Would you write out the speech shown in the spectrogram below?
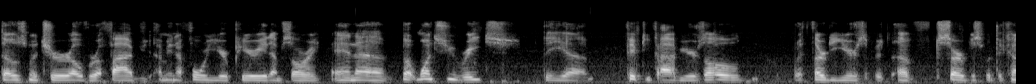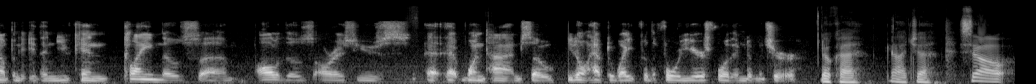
those mature over a five, I mean, a four year period. I'm sorry. And, uh, but once you reach the uh, 55 years old with 30 years of, of, service with the company, then you can claim those, um, all of those RSUs at, at one time. So you don't have to wait for the four years for them to mature. Okay. Gotcha. So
